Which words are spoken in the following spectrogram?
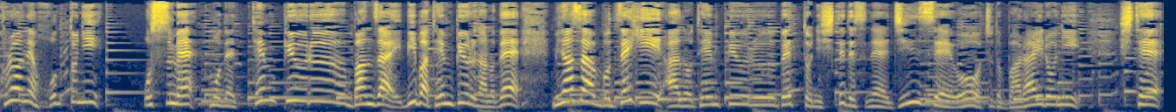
これはね、本当におすすめ。もうね、テンピュール万歳。ビバテンピュールなので、皆さんもぜひ、あの、テンピュールベッドにしてですね、人生をちょっとバラ色にして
